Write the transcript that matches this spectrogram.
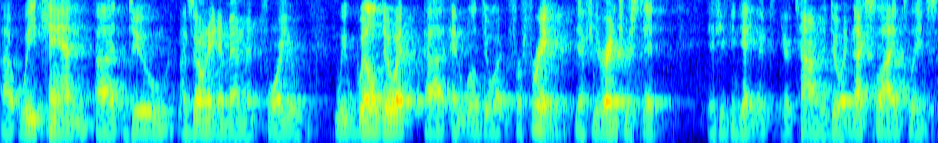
uh, we can uh, do a zoning amendment for you. We will do it, uh, and we'll do it for free if you're interested, if you can get your, your town to do it. Next slide, please.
